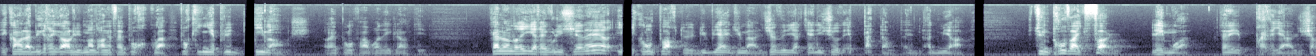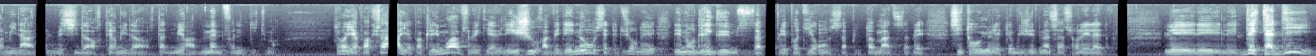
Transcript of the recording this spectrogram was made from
Et quand l'abbé Grégoire lui demandera, mais fait pourquoi? Pour qu'il n'y ait plus de dimanche, répond Fabre d'Églantine. calendrier révolutionnaire, il comporte du bien et du mal. Je veux dire qu'il y a des choses épatantes, admirables. C'est une trouvaille folle, les mois. Vous savez, prairial, germinal, messidor, thermidor, c'est admirable, même phonétiquement. Il n'y a pas que ça, il n'y a pas que les mois. Vous savez qu'il y avait les jours, avaient des noms, c'était toujours des, noms de légumes. Ça s'appelait potiron, ça s'appelait tomate, ça s'appelait citrouille, on était obligé de mettre ça sur les lettres. Les, les, décadis,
